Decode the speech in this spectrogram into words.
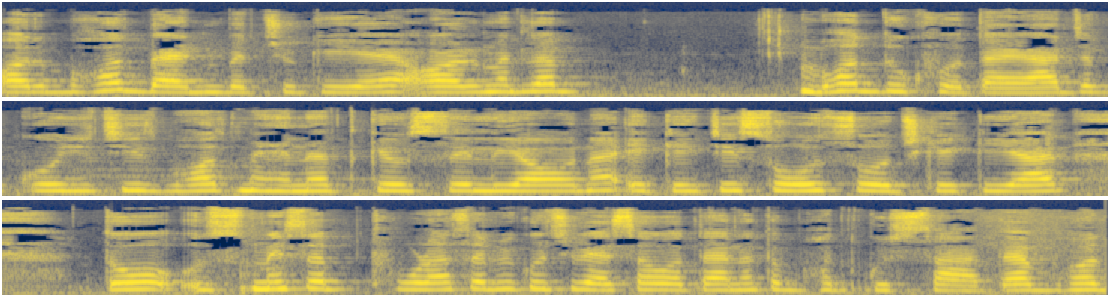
और बहुत बैंड बच चुकी है, और मतलब बहुत दुख होता है यार जब कोई चीज़ बहुत मेहनत के उससे लिया हो ना एक एक चीज़ सोच सोच के कि यार तो उसमें सब थोड़ा सा भी कुछ वैसा होता है ना तो बहुत गुस्सा आता है बहुत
